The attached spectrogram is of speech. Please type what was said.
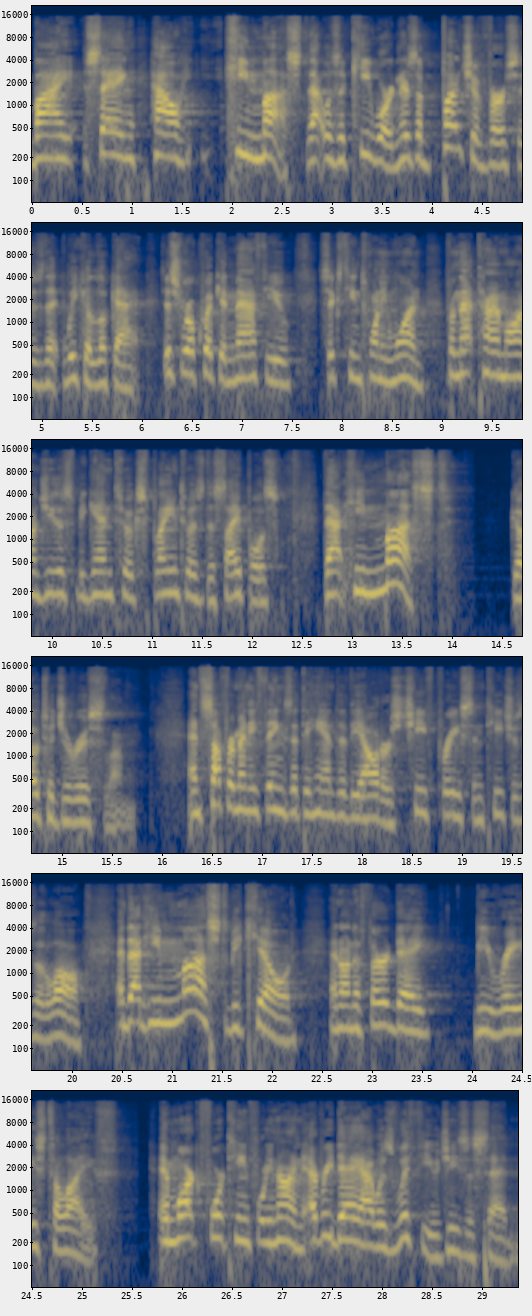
by saying how he must. That was a key word. And there's a bunch of verses that we could look at. Just real quick in Matthew 16 21, from that time on, Jesus began to explain to his disciples that he must go to Jerusalem and suffer many things at the hand of the elders, chief priests, and teachers of the law, and that he must be killed and on the third day be raised to life. In Mark 14 49, every day I was with you, Jesus said,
